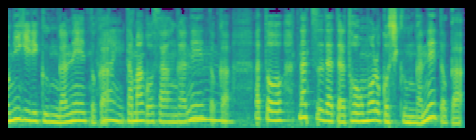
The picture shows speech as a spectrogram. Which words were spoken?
おにぎりくんがねとか、はい、卵さんがねとか、あと夏だったらとうもろこしくんがねとか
